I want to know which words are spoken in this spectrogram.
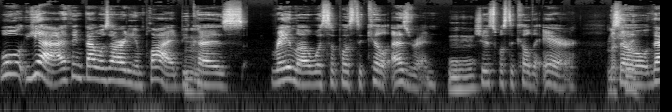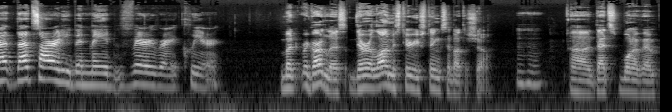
Well, yeah, I think that was already implied Hmm. because Rayla was supposed to kill Ezran. Mm-hmm. She was supposed to kill the heir. That's so that that's already been made very very clear. But regardless, there are a lot of mysterious things about the show. hmm Uh, that's one of them.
